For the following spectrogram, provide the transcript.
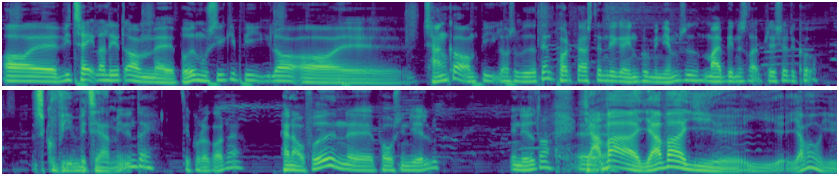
Og øh, vi taler lidt om øh, både musik i biler og øh, tanker om biler osv. Den podcast, den ligger inde på min hjemmeside, my-pleasure.dk. Skulle vi invitere ham ind en dag? Det kunne da godt være. Han har jo fået en øh, Porsche 911. En ældre. Jeg var, jeg var i, øh, i, jeg var i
